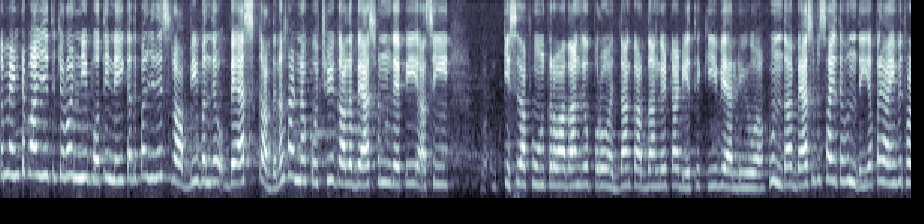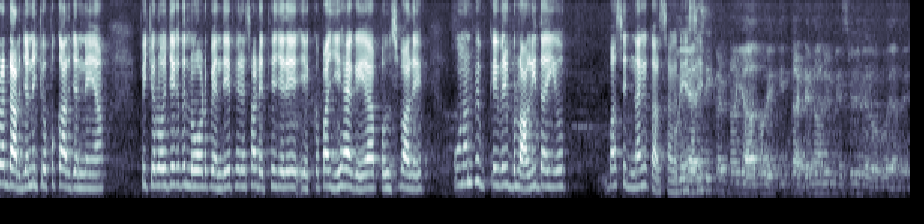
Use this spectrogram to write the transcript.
ਕਮੈਂਟ ਬਾਜੀ ਤੇ ਚਲੋ ਇੰਨੀ ਬਹੁਤੀ ਨਹੀਂ ਕਰਦੇ ਪਰ ਜਿਹੜੇ ਸ਼ਰਾਬੀ ਬੰਦੇ ਉਹ ਬਹਿਸ ਕਰਦੇ ਨਾ ਸਾਡੇ ਨਾਲ ਕੁਝ ਵੀ ਗੱਲ ਬਹਿਸ ਸੁਣਨਗੇ ਵੀ ਅਸੀਂ ਕਿਸੇ ਦਾ ਫੋਨ ਕਰਵਾ ਦਾਂਗੇ ਉੱਪਰੋਂ ਇਦਾਂ ਕਰ ਦਾਂਗੇ ਤੁਹਾਡੀ ਇੱਥੇ ਕੀ ਵੈਲਿਊ ਆ? ਹੁੰਦਾ ਬਹਿਸ ਵਸਾਈ ਤੇ ਹੁੰਦੀ ਆ ਪਰ ਅਸੀਂ ਵੀ ਥੋੜਾ ਡਰ ਜੰਨੇ ਚੁੱਪ ਕਰ ਜੰਨੇ ਆ ਵੀ ਚਲੋ ਜੇ ਕਿਤੇ ਲੋੜ ਪੈਂਦੀ ਹੈ ਫਿਰ ਸਾਡੇ ਇੱਥੇ ਜਿਹੜੇ ਇੱਕ ਭਾਜੀ ਹੈਗੇ ਆ ਪੁਲਿਸ ਵਾਲੇ ਉਹਨਾਂ ਨੂੰ ਫਿਰ ਕਈ ਵਾਰੀ ਬੁਲਾ ਲਈਦਾ ਈ ਉਹ। ਬਸ ਇੰਨਾ ਕੀ ਕਰ ਸਕਦੇ ਕੋਈ ਅਸੀਂ। ਐਸੀ ਘਟਨਾ ਯਾਦ ਹੋਏ ਕਿ ਤੁਹਾਡੇ ਨਾਲ ਵੀ ਮਿਸਯੂਜ਼ ਹੋਇਆ ਹੋਵੇ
